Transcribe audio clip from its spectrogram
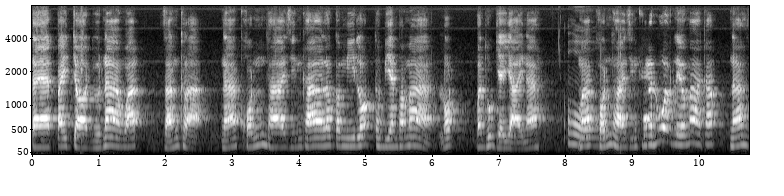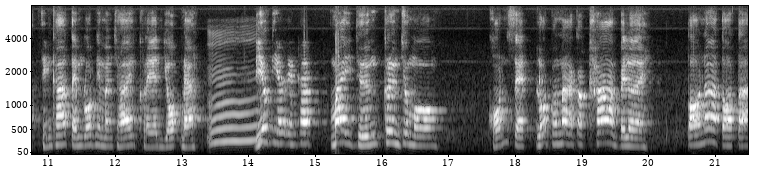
แต่ไปจอดอยู่หน้าวัดสังขละ นะขนถ่ายสินค้าแล้วก็มีรถทะเบียนพม่ารถบรรทุกใหญ่ ๆ นะโอ้โหมาขนถ่ายสินค้ารวดเร็วมากครับนะสินค้าเต็มรถเนี่ยมันใช้เครนยกนะอืมเดียวเดียวเองครับ ไม่ถึงครึ่งชั่วโมง ขนเสร็จรถพม่าก็ข้ามไปเลย ต่อหน้าต่อตา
